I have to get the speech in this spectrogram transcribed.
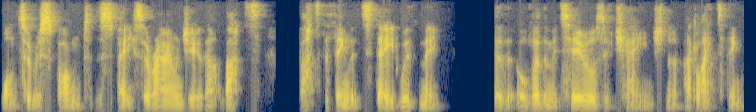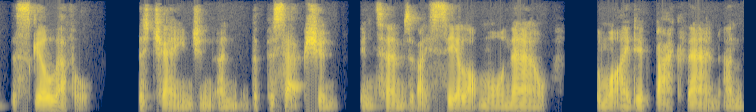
want to respond to the space around you. That that's that's the thing that stayed with me. So although the materials have changed, I'd like to think the skill level has changed and, and the perception in terms of I see a lot more now than what I did back then. And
